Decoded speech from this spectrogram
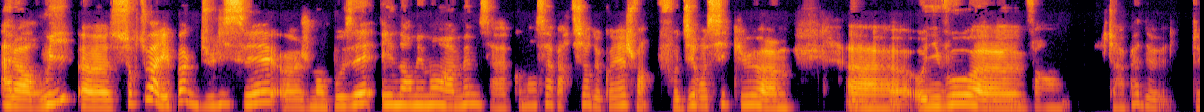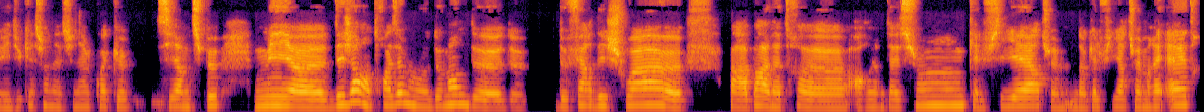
Alors oui, euh, surtout à l'époque du lycée, euh, je m'en posais énormément. Hein. Même ça a commencé à partir de collège. Enfin, faut dire aussi que euh, au niveau, enfin, je dirais pas de, l'éducation nationale, quoique, si un petit peu. Mais déjà en troisième, on nous demande de de faire des choix euh, par rapport à notre euh, orientation, quelle filière dans quelle filière tu aimerais être,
